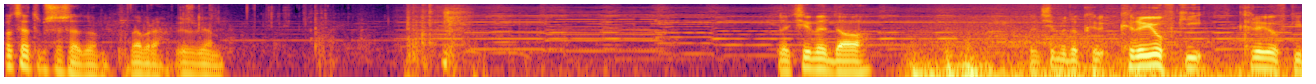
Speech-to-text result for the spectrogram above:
Po co ja tu przyszedłem? Dobra, już wiem. Lecimy do... Lecimy do kry kryjówki, kryjówki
